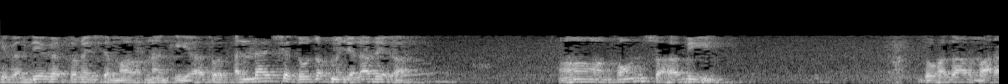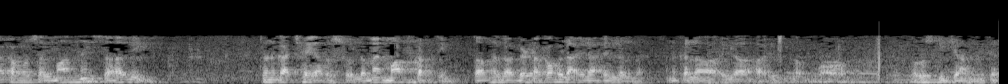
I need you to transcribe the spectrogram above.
کی بندی اگر تم نے اسے معاف نہ کیا تو اللہ اسے دو میں جلا دے گا۔ ہاں کون صحابی؟ دو ہزار بارہ کا مسلمان نہیں، صحابی۔ تو نے کہا اچھا یا رسول اللہ، میں معاف کرتی ہوں۔ تو ہم نے کہا، بیٹا، کہو لا الہ الا اللہ۔ نے کہا، لا الہ الا اللہ۔ اور اس کی جان نکل۔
